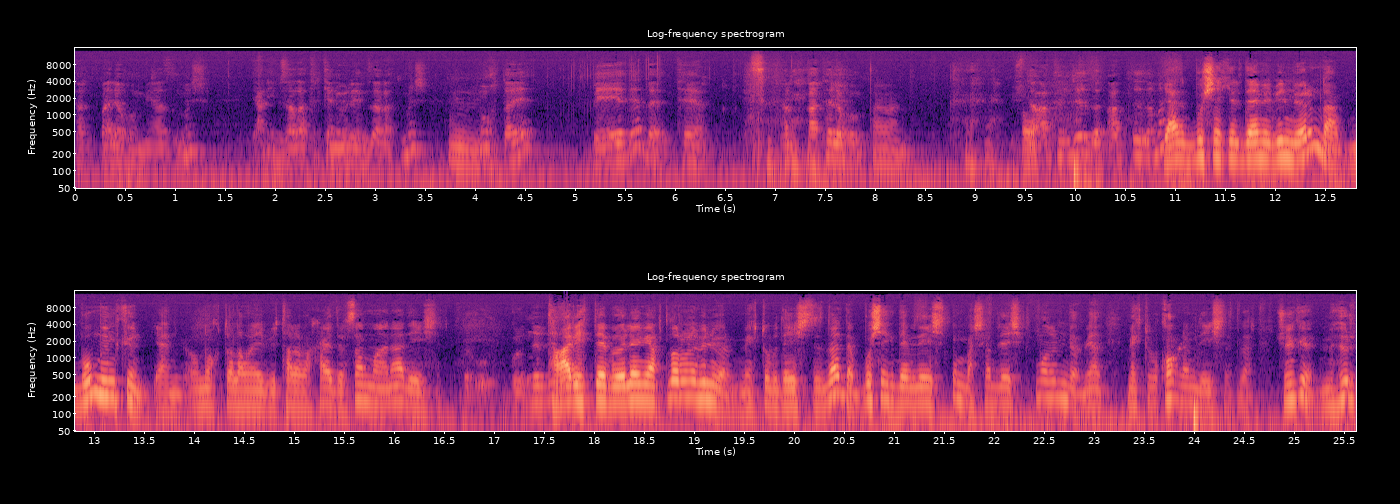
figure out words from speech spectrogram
Fekbalehum yazmış. Yani imzalatırken öyle imzalatmış. Hmm. Noktayı B'ye değil de T. Fekatelehum. Tamam. Üste atınca attığı zaman Yani bu şekilde mi bilmiyorum da bu mümkün. Yani o noktalamayı bir tarafa kaydırsan mana değişir. işte Tarihte böyle mi yaptılar onu bilmiyorum. Mektubu değiştirdiler de bu şekilde bir değişiklik mi başka bir değişiklik mi onu bilmiyorum. Yani mektubu komple mi değiştirdiler? Çünkü mühür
